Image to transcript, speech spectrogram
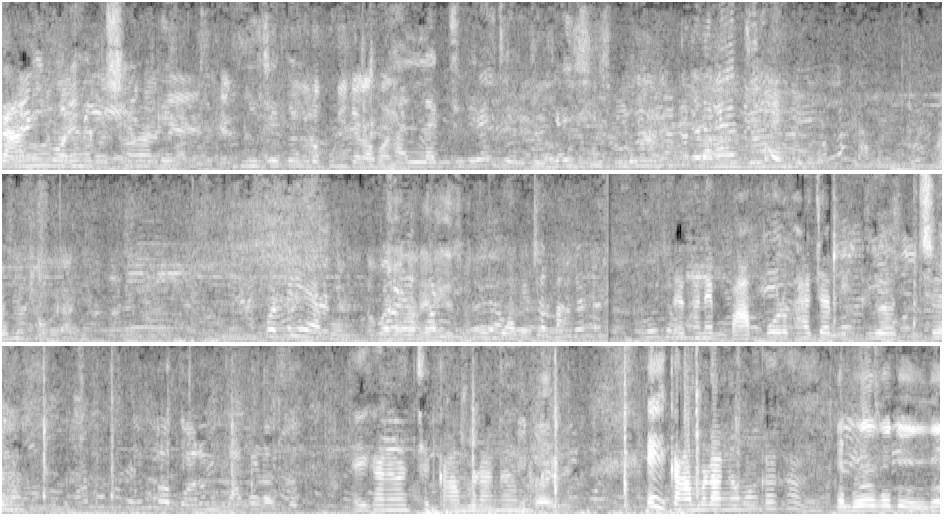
রানী মনে হচ্ছে আমাকে। নিজেকে ভালো লাগছে এখানে পাপড় ভাজা বিক্রি হচ্ছে। এখানে হচ্ছে কামরাঙা এই কামরাঙা মাখা খাবে? আমরা কত দাদা?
